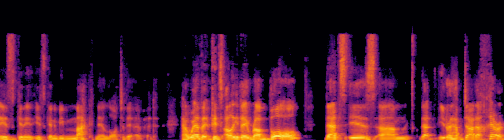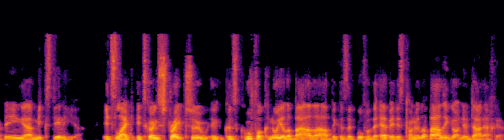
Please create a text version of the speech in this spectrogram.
is going is going to be makne law to the Eved. However, if it's Ali de Rabo, that is um, that you don't have Da'arechet being uh, mixed in here. It's like it's going straight to because Gufo Knuya Labala, because the Guf of the Eved is Knuya Labala, got no Da'arechet.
